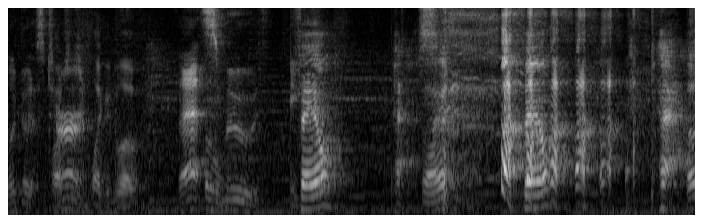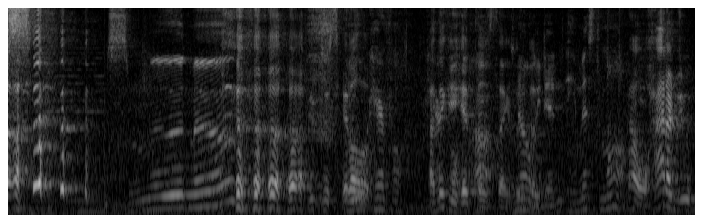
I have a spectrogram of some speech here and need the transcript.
Look at this Watch turn. this like a glove. That's smooth. Fail. Pass. Just Fail. Pass. Smooth move. just hit all Oh, the- careful. I think he hit those things. No, he didn't. He missed them all. No, how did you?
